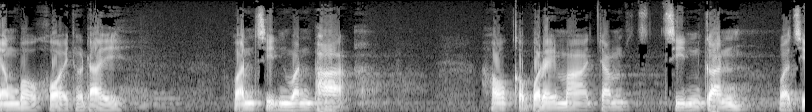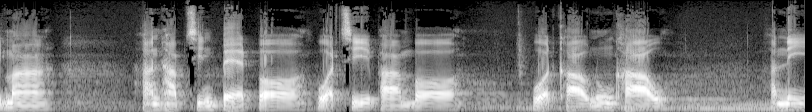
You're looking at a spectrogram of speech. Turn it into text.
ยังบอกคอยเท่าใด วันศีลวันพระเขาก็บ่ได้มาจำศีลกันว่าสิมาอ่านหับศีลแปดบอบวชสีพามบอบวชขาวนุ่งขาว อันนี้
